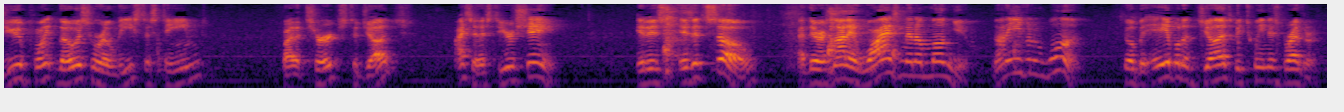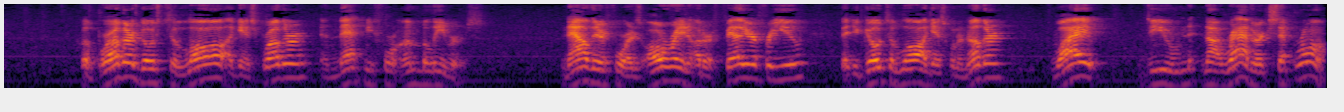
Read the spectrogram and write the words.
do you appoint those who are least esteemed by the church to judge? I say this to your shame. It is is it so that there is not a wise man among you, not even one, who will be able to judge between his brethren? But brother goes to law against brother, and that before unbelievers. Now, therefore, it is already an utter failure for you that you go to law against one another. Why do you not rather accept wrong?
